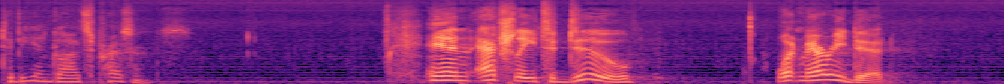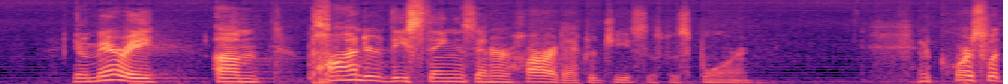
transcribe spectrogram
to be in God's presence. And actually to do what Mary did. You know, Mary um, pondered these things in her heart after Jesus was born. And of course, what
